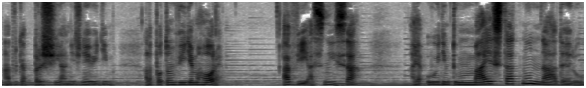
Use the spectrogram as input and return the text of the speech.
napríklad prší a nič nevidím, ale potom výjdem hore a vyjasní sa a ja uvidím tú majestátnu nádheru,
